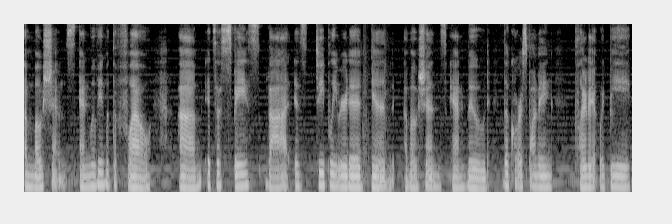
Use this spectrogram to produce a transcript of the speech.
emotions, and moving with the flow. Um, it's a space that is deeply rooted in emotions and mood. The corresponding planet would be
